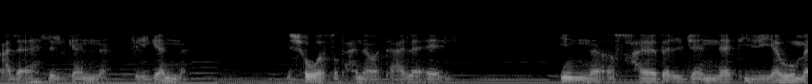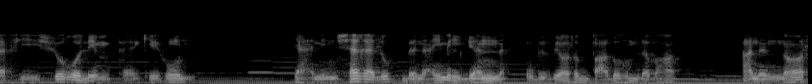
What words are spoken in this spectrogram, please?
على أهل الجنة في الجنة. مش هو سبحانه وتعالى قال إن أصحاب الجنة اليوم في شغل فاكهون؟ يعني انشغلوا بنعيم الجنة وبزيارة بعضهم لبعض عن النار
